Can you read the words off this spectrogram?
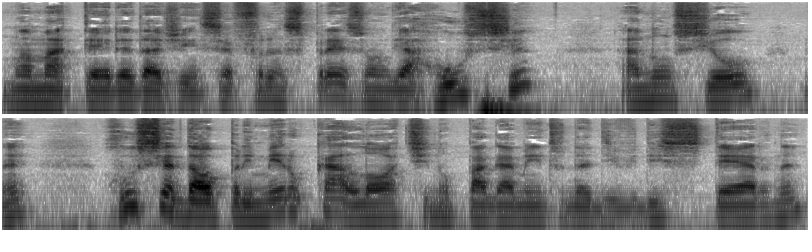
uma matéria da agência France Press, onde a Rússia anunciou, né? Rússia dá o primeiro calote no pagamento da dívida externa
